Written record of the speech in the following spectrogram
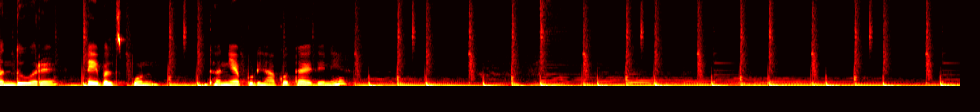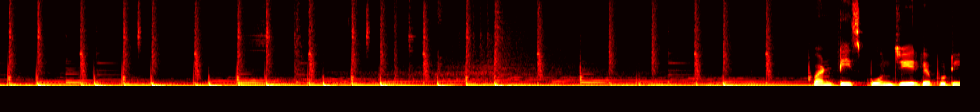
ಒಂದೂವರೆ ಟೇಬಲ್ ಸ್ಪೂನ್ ಧನಿಯಾ ಪುಡಿ ಹಾಕೋತಾ ಇದ್ದೀನಿ. ಒನ್ ಟೀ ಸ್ಪೂನ್ ಜೀರಿಗೆ ಪುಡಿ.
